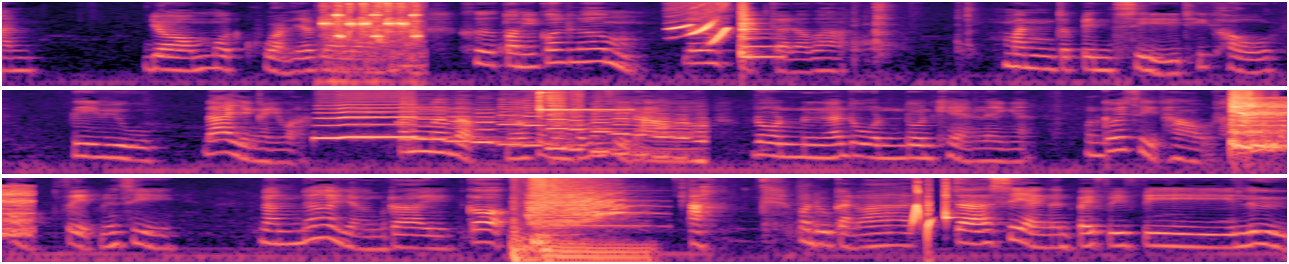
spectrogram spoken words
การย้อมหมดขวดเรียบร้อยแล้วคือตอนนี้ก็เริ่มเริ่มติดใจแล้วว่า มันจะเป็นสีที่เขารีวิวได้ยังไงวะ ก็เมื่อแบบเนื้อผมมันก็เป็นสีเทาโดนเนื้อโดนโดนแขนอะไรเงี้ย มันก็เป็นสีเทาถ้ามันจะออกเฟดเป็นสีนั้นได้อย่างไรก็ อะ มาดูกันว่าจะเสียเงินไปฟรีๆหรือ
